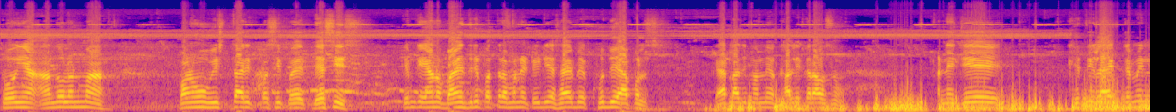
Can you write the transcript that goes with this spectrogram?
તો અહીંયા આંદોલનમાં પણ હું વીસ તારીખ પછી બેસીશ. કેમ કે એનો બાંયધરી પત્ર મને ટીડીએ સાહેબે ખુદે આપેલ છે કે આટલા દીમાં મેં ખાલી કરાવશું. અને જે ખેતીલાયક જમીન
